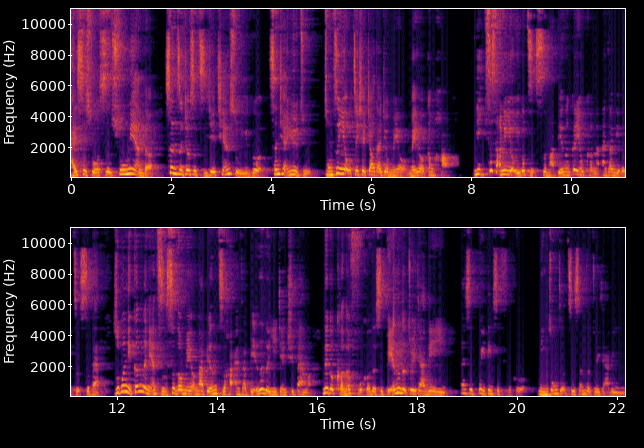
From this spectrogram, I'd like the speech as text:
还是说是书面的，甚至就是直接签署一个生前预嘱，总之有这些交代就没有没有更好。你至少你有一个指示嘛，别人更有可能按照你的指示办。如果你根本连指示都没有，那别人只好按照别人的意见去办了。那个可能符合的是别人的最佳利益，但是不一定是符合临终者自身的最佳利益。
